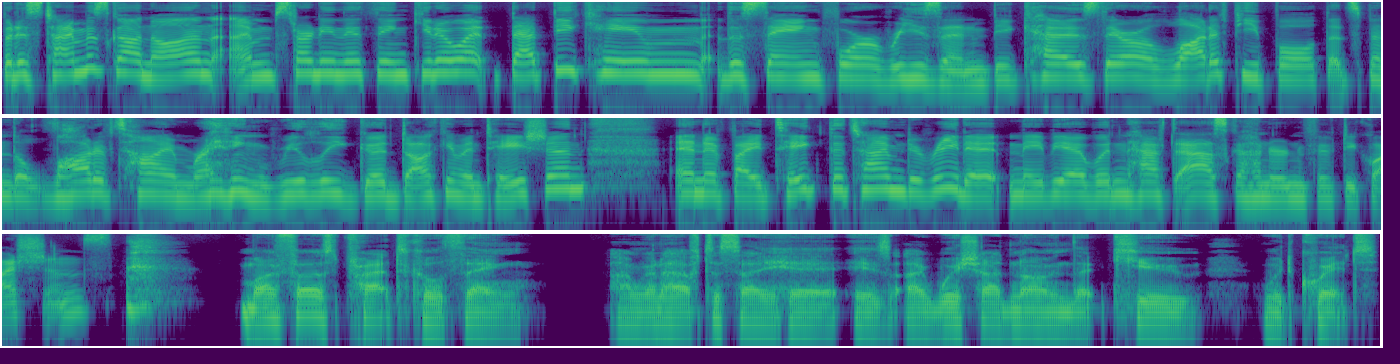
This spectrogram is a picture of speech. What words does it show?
But as time has gone on, I'm starting to think, you know what, that became the saying for a reason because there are a lot of people that spend a lot of time writing really good documentation. And if I take the time to read it, maybe I wouldn't have to ask 150 questions. My first practical thing I'm going to have to say here is I wish I'd known that Q would quit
